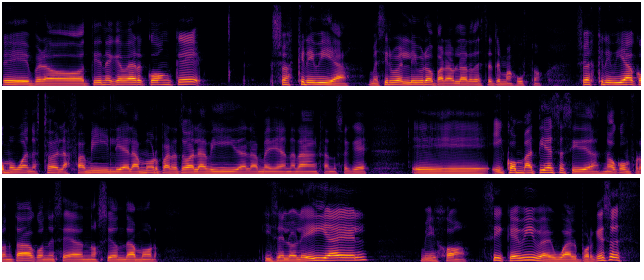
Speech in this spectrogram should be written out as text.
eh, pero tiene que ver con que yo escribía, me sirve el libro para hablar de este tema justo, yo escribía como, bueno, esto de la familia, el amor para toda la vida, la media naranja, no sé qué, eh, y combatía esas ideas, ¿no? Confrontaba con esa noción de amor. Y se lo leí a él, me dijo, sí, que viva igual, porque eso es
